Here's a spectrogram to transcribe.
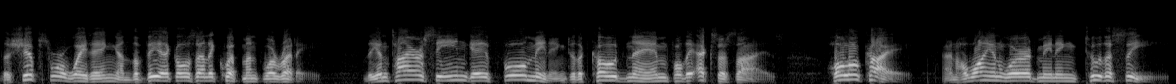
The ships were waiting and the vehicles and equipment were ready. The entire scene gave full meaning to the code name for the exercise, Holokai, an Hawaiian word meaning to the sea.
